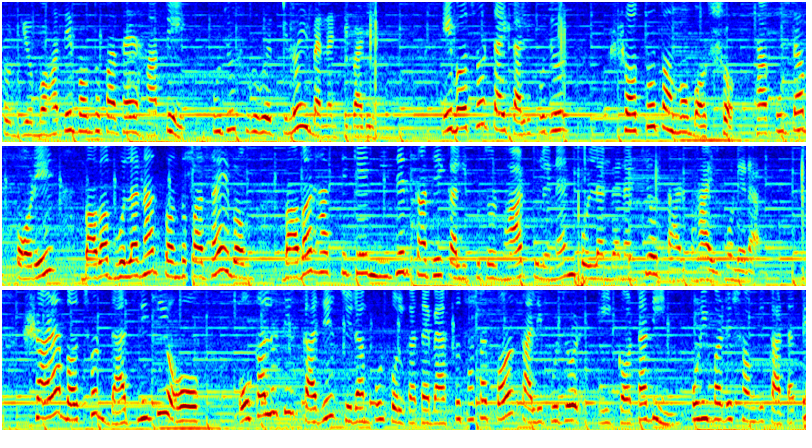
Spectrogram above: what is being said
স্বর্গীয় মহাদেব বন্দ্যোপাধ্যায়ের হাতে পুজো শুরু হয়েছিল এই ব্যানার্জি বাড়ি এবছর তাই কালীপুজোর শততম বর্ষ। ঠাকুরদা পরে বাবা ভোলানাথ বন্দ্যোপাধ্যায় এবং বাবার হাত থেকে নিজের কাঁধে কালীপুজোর ভার তুলে নেন কল্যাণ ব্যানার্জি ও তার ভাই বোনেরা। সারা বছর রাজনীতি ও ওকালতির কাজে শ্রীরামপুর কলকাতায় ব্যস্ত থাকার পর কালীপুজোর এই কটা দিন পরিবারের সঙ্গে কাটাতে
